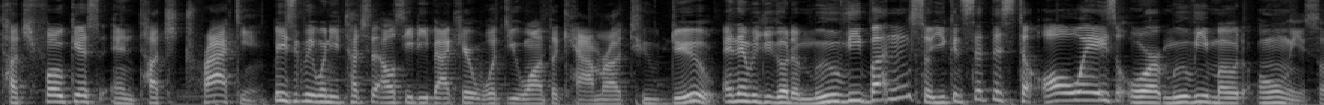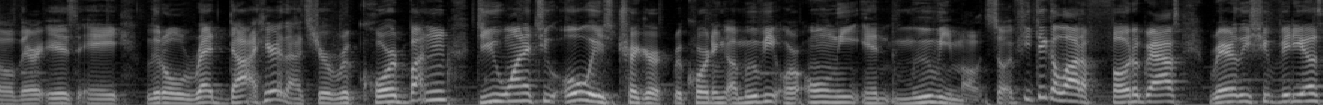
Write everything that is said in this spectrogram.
touch focus, and touch tracking. Basically, when you touch the LCD back here, what do you want the camera to do? And then we could go to movie button. So you can set this to always or movie mode only. So there is a little red dot here. That's your record button. Do you want it to always trigger recording a movie or only in movie mode? So if you take a lot of photographs, rarely shoot videos,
